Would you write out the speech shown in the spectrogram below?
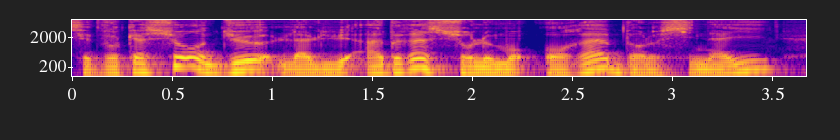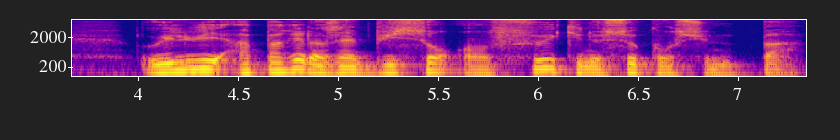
Cette vocation, Dieu la lui adresse sur le mont Horeb dans le Sinaï, où il lui apparaît dans un buisson en feu qui ne se consume pas.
